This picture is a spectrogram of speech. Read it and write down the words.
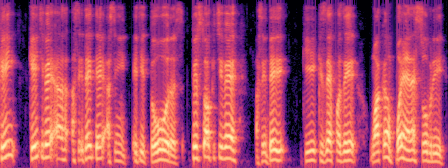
quem, quem tiver, assim, tem, assim, editoras, pessoal que tiver, assim, tem, que quiser fazer uma campanha, né, sobre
